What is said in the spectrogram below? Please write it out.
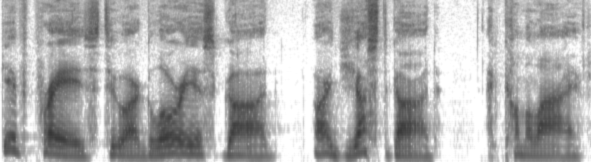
give praise to our glorious God our just God and come alive.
